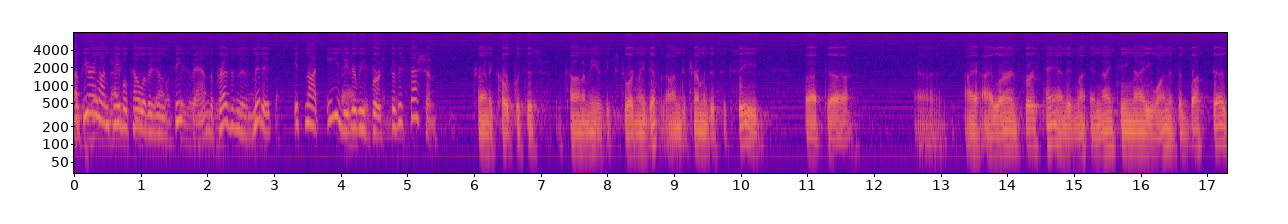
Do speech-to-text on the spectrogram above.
Appearing on cable television C-SPAN, the president admitted it's not easy to reverse the recession. Trying to cope with this economy is extraordinarily difficult. I'm determined to succeed, but uh, I, I, learned firsthand in, in 1991 that the buck does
